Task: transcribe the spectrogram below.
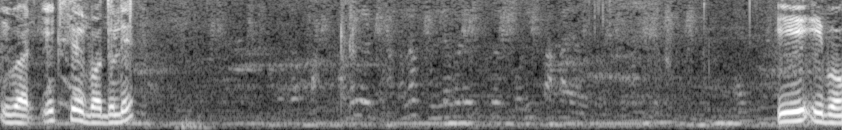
এবার এক্সের বদলে এ এবং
